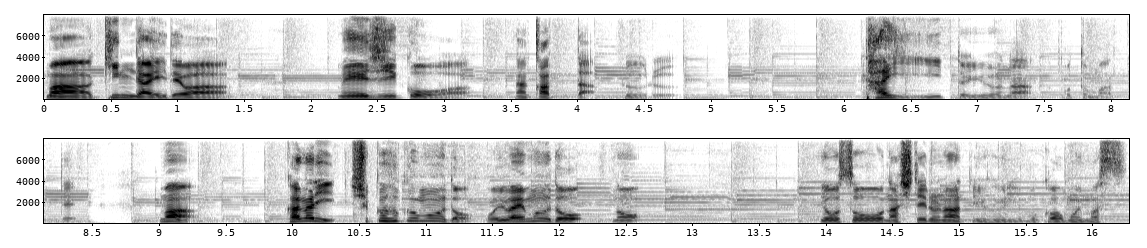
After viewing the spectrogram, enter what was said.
まあ近代では明治以降はなかったルール大位というようなこともあってまあかなり祝福ムードお祝いムードの様相を成しているなというふうに僕は思います。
